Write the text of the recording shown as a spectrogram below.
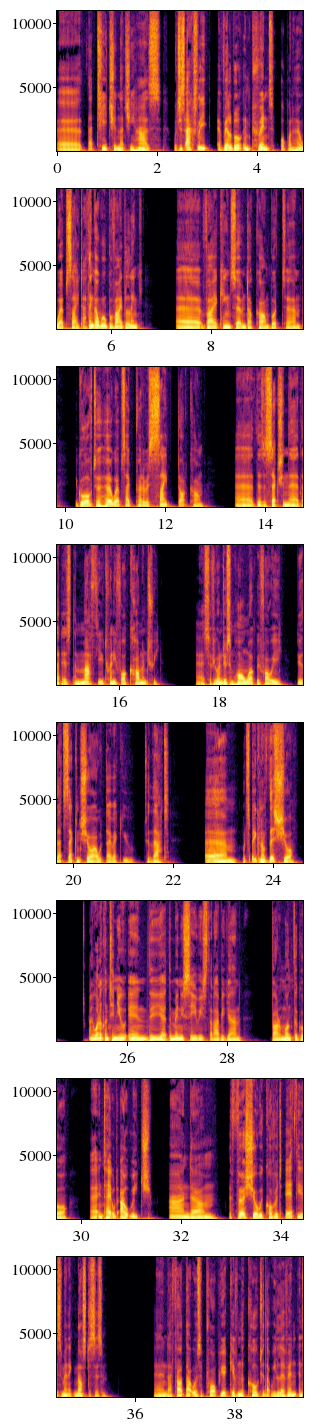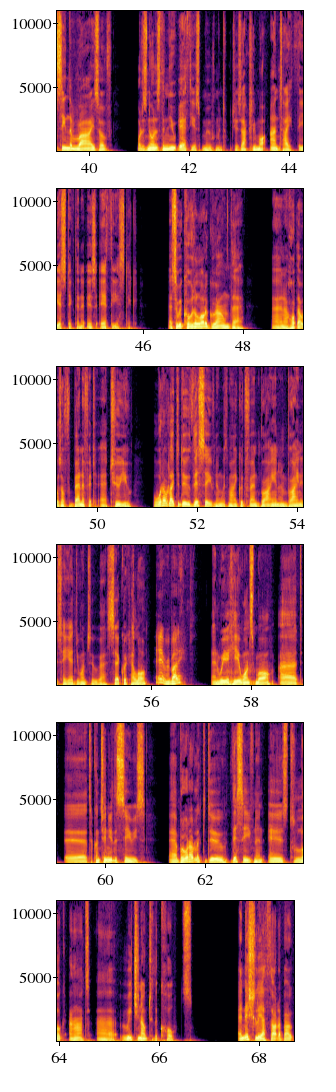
uh, that teaching that she has, which is actually available in print up on her website. I think I will provide the link uh, via kingandservant.com, but um, you go over to her website, preteristsite.com, uh, there's a section there that is the Matthew 24 commentary. Uh, so if you want to do some homework before we do that second show, I would direct you to that. Um, but speaking of this show, we want to continue in the uh, the mini series that I began about a month ago, uh, entitled Outreach. And um, the first show we covered atheism and agnosticism, and I felt that was appropriate given the culture that we live in, and seeing the rise of what is known as the new atheist movement, which is actually more anti-theistic than it is atheistic. Uh, so we covered a lot of ground there, and I hope that was of benefit uh, to you. But what I would like to do this evening with my good friend Brian, and Brian is here. Do you want to uh, say a quick hello? Hey, everybody. And we are here once more uh, t- uh, to continue the series. Uh, but what I would like to do this evening is to look at uh, reaching out to the cults. Initially, I thought about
